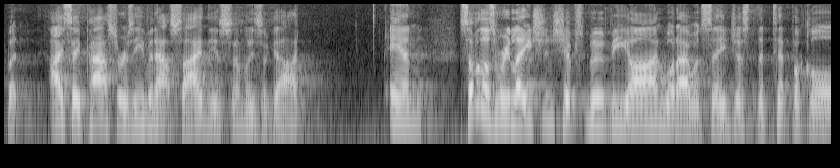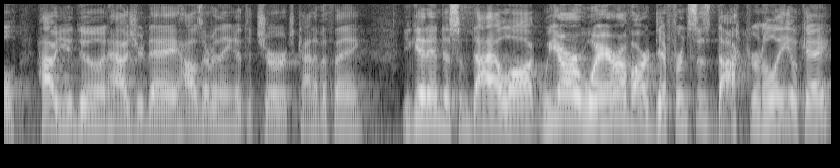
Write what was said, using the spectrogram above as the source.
but I say pastors even outside the assemblies of God. And some of those relationships move beyond what I would say just the typical, how you doing, how's your day, how's everything at the church kind of a thing. You get into some dialogue. We are aware of our differences doctrinally, okay?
